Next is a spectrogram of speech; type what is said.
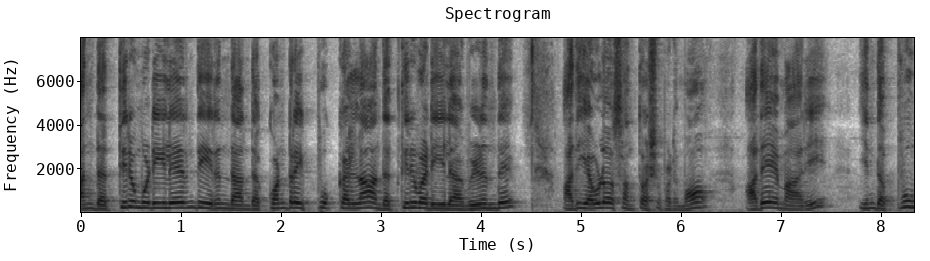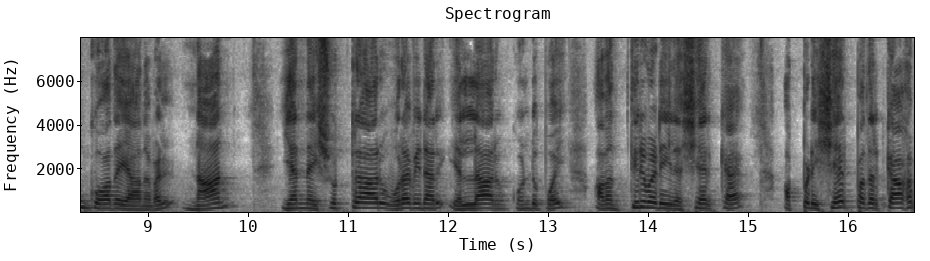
அந்த திருமுடியிலேருந்து இருந்த அந்த கொன்றை பூக்கள்லாம் அந்த திருவடியில் விழுந்து அது எவ்வளோ சந்தோஷப்படுமோ அதே மாதிரி இந்த பூங்கோதையானவள் நான் என்னை சுற்றார் உறவினர் எல்லாரும் கொண்டு போய் அவன் திருவடியில் சேர்க்க அப்படி சேர்ப்பதற்காக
